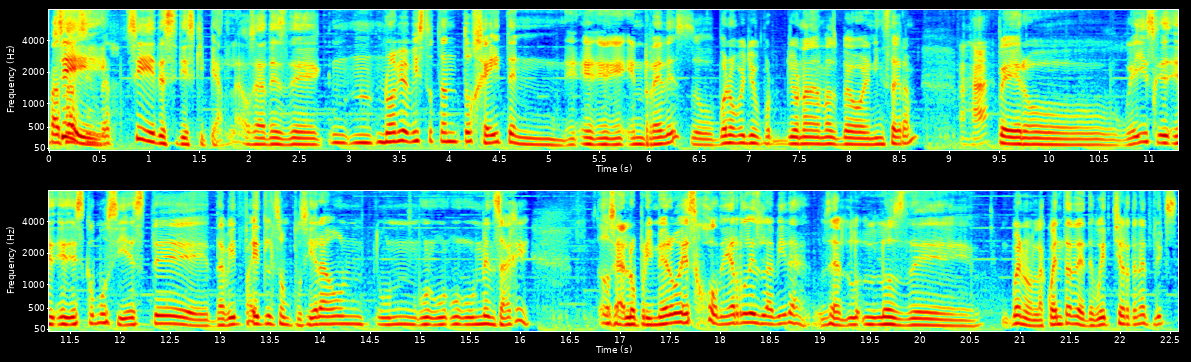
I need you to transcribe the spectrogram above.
pasar sin sí, ver? sí, decidí esquipearla. O sea, desde. No había visto tanto hate en, en- en- en redes. O, bueno, yo, yo nada más veo en Instagram. Ajá. Pero, güey, es, que- es, es como si este David Feitelson pusiera un, un, un- un- un mensaje. O sea, lo primero es joderles la vida. O sea, lo- los de. Bueno, la cuenta de The Witcher de Netflix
